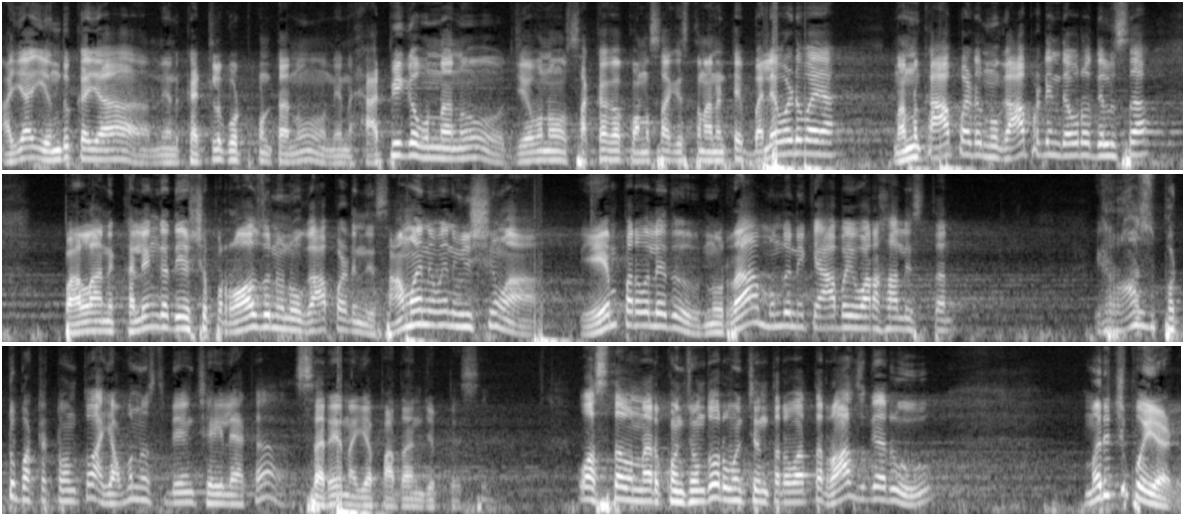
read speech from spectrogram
అయ్యా ఎందుకయ్యా? నేను కట్టెలు కొట్టుకుంటాను. నేను హ్యాపీగా ఉన్నాను. జీవనం చక్కగా కొనసాగిస్తున్నానంటే బలేవాడివయ్యా నన్ను కాపాడు నువ్వు కాపాడింది ఎవరో తెలుసా? పలాని కళింగ దేశపు రాజును నువ్వు కాపాడింది. సామాన్యమైన విషయమా? ఏం పర్వాలేదు. నువ్వు రా ముందు నీకు యాభై వరహాలు ఇస్తాను. ఇక రాజు పట్టుపట్టడంతో ఆ యవ్వనస్తుడు ఏం చేయలేక సరేనయ్యా పద అని చెప్పేసి వస్తూ ఉన్నారు. కొంచెం దూరం వచ్చిన తర్వాత రాజుగారు మరిచిపోయాడు.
